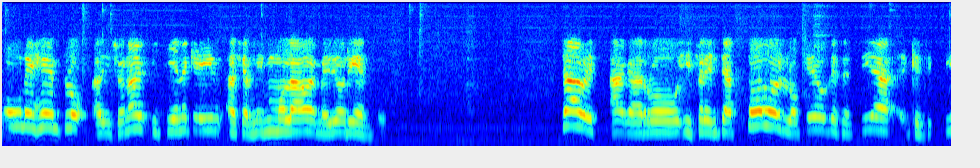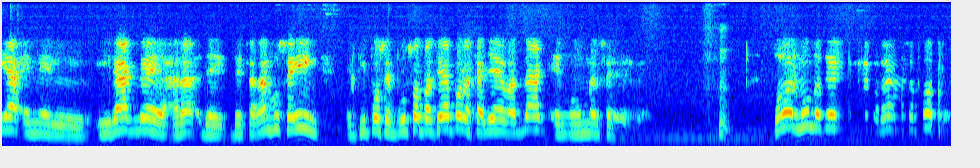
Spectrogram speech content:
un ejemplo adicional y tiene que ir hacia el mismo lado de Medio Oriente. Chávez agarró y frente a todo el bloqueo que sentía que existía en el Irak de, de, Saddam Hussein, el tipo se puso a pasear por las calles de Bagdad en un Mercedes. Todo el mundo tiene que recordar esa foto.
